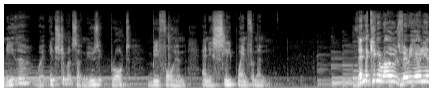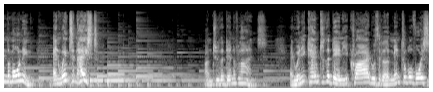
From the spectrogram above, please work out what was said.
Neither were instruments of music brought before him, and his sleep went from him. Then the king arose very early in the morning and went in haste unto the den of lions. And when he came to the den, he cried with a lamentable voice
